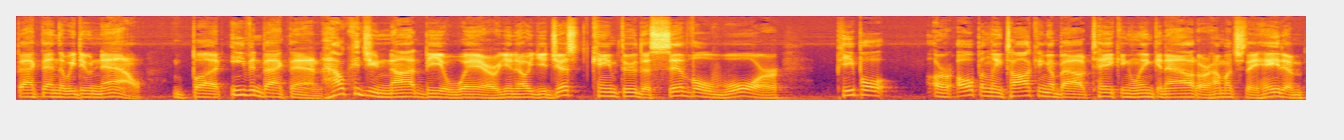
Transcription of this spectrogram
back then that we do now. But even back then, how could you not be aware? You know, you just came through the Civil War. People are openly talking about taking Lincoln out or how much they hate him,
